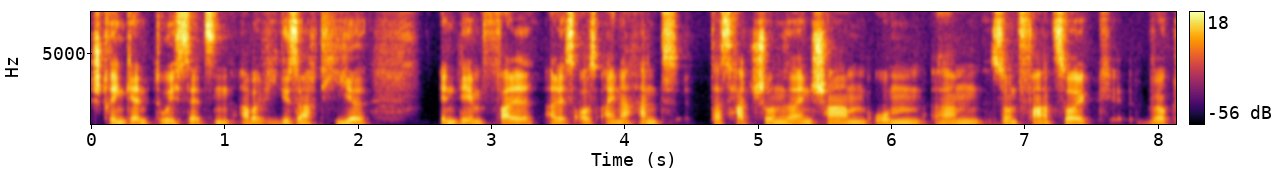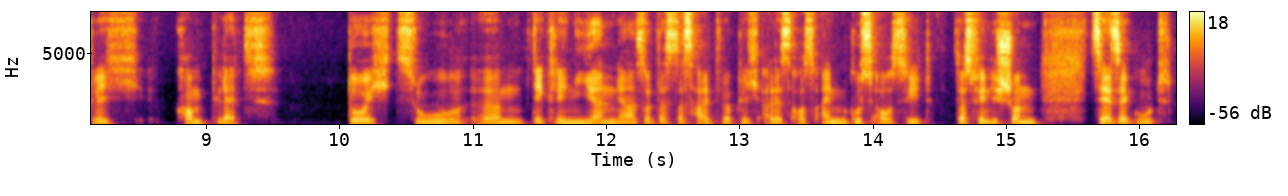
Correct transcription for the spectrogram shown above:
stringent durchsetzen. Aber wie gesagt, hier in dem Fall alles aus einer Hand, das hat schon seinen Charme, um ähm, so ein Fahrzeug wirklich komplett durch zu ähm, deklinieren, ja, so dass das halt wirklich alles aus einem Guss aussieht. Das finde ich schon sehr, sehr gut.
